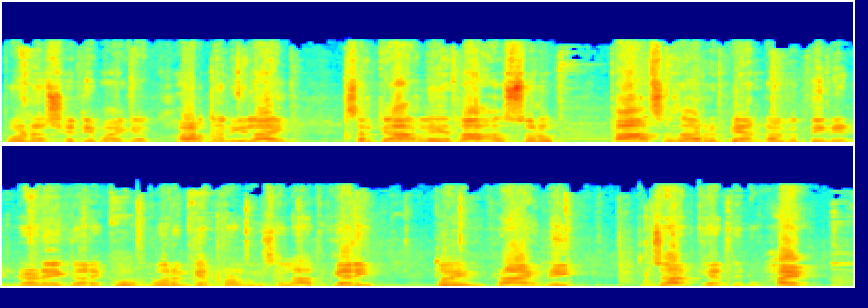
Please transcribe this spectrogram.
पूर्ण क्षति भएका घर धनीलाई सरकारले राहत स्वरूप पाँच हजार रुपियाँ नगद दिने निर्णय गरेको मोरङका प्रमुख जिल्लाधिकारी तोइम राईले जानकारी दिनुभयो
